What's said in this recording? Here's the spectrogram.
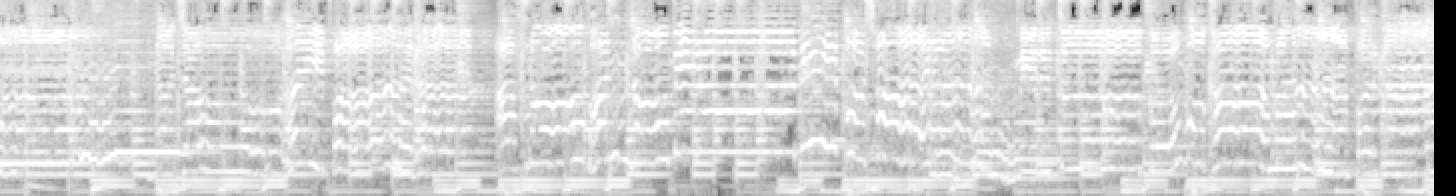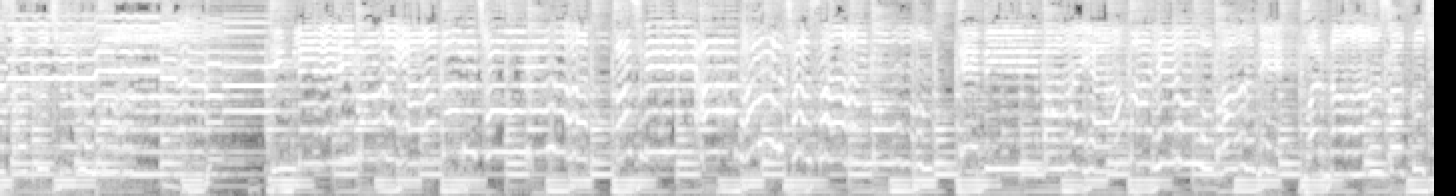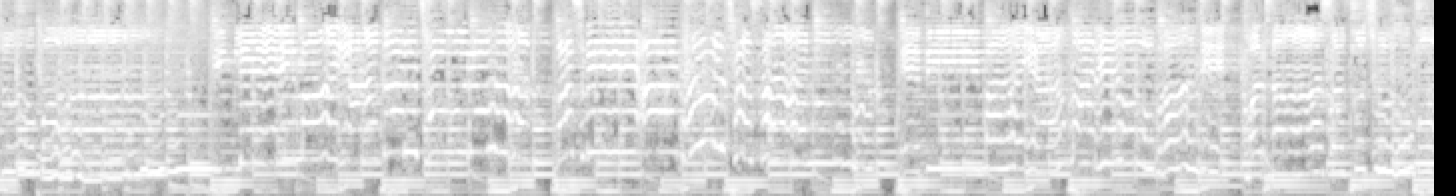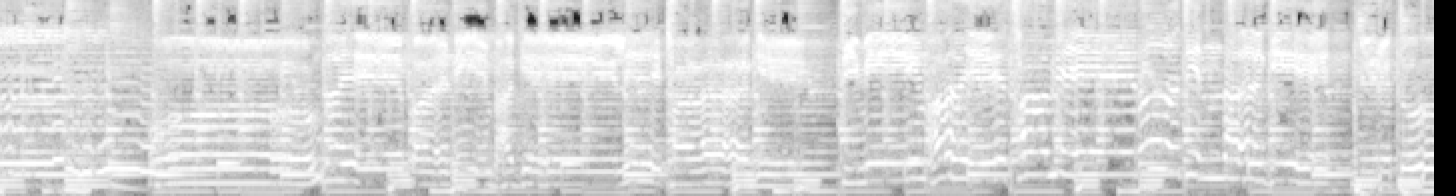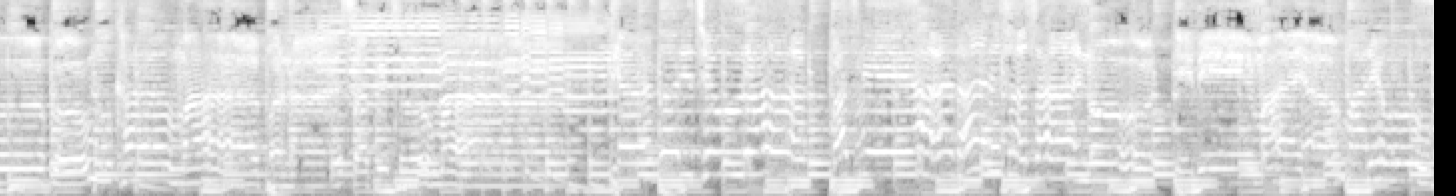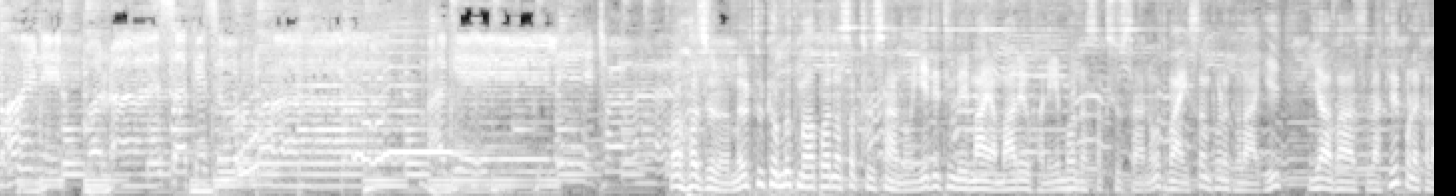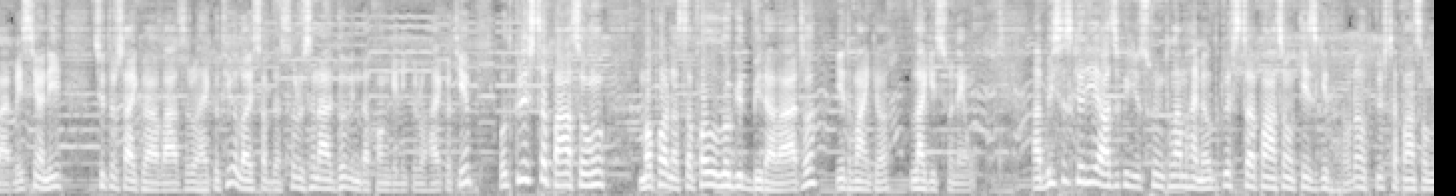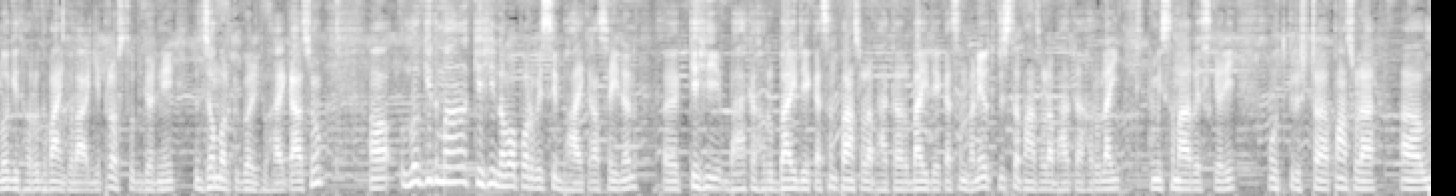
पर्न सक्छु म। त्यहाँ गर्छौ र बाँच्ने आधार छ सानो? यदि माया मार्यो भने पर्न सक्छु भाग्यले हजुर मृत्युको मुखमा पर्न सक्छु सानो। यदि तिमीले माया मार्यो भने मर्न सक्छु सानो। तपाईँ सम्पूर्णको लागि यो आवाज राख्ने पूर्णकला बेसी अनि चित्रसाईको आवाज रहेको थियो। लय शब्द सृजना गोविन्द पङ्गेनीको रहेको थियो। उत्कृष्ट पाँचौँ म पढ्न सफल लोकगीत विधाबाट यो तपाईँको लागि सुन्यौँ विशेष गरी आजको यो श्रृङ्खलामा हामी उत्कृष्ट पाँचौँ तेज गीतहरू र उत्कृष्ट पाँचौँ लोकगीतहरू तपाईँको लागि प्रस्तुत गर्ने जमर्को गरिरहेका छौँ। लोकगीतमा केही नवप्रवेशी भएका छैनन्। केही भाकाहरू बाहिरिएका छन् पाँचवटा भाकाहरू बाहिरिएका छन् भने उत्कृष्ट पाँचवटा भाकाहरूलाई हामी समावेश गरी उत्कृष्ट पाँचवटा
